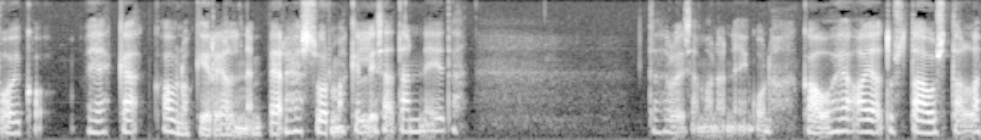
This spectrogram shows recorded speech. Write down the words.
voiko ehkä kaunokirjallinen perhesurmakin lisätä niitä. Tässä oli semmoinen niin kuin kauhea ajatus taustalla.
